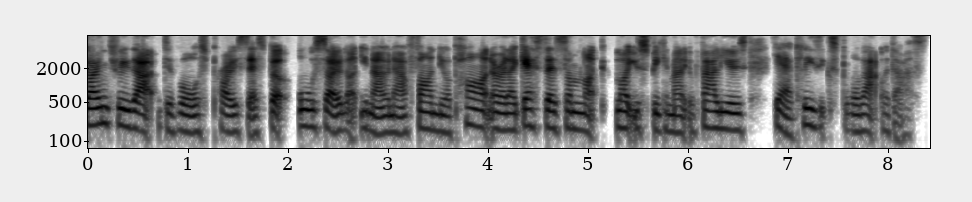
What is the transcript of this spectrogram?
going through that divorce process, but also like, you know, now finding your partner. And I guess there's some like like you're speaking about your values. Yeah, please explore that with us.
